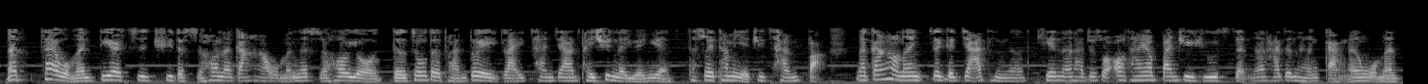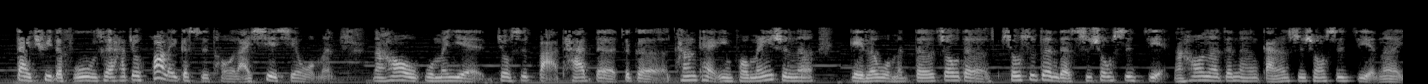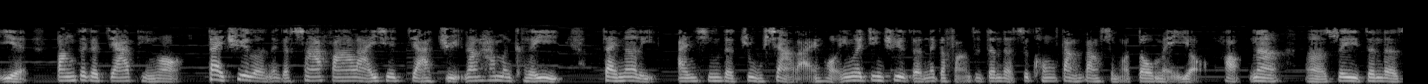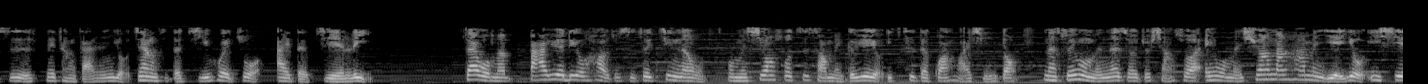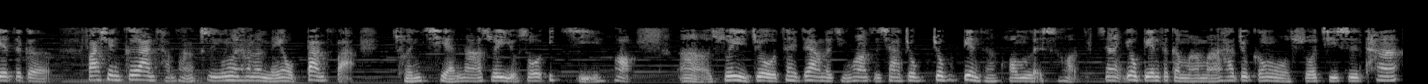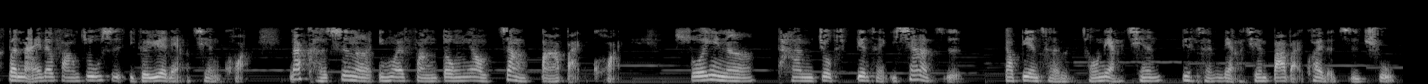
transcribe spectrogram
那在我们第二次去的时候呢，刚好我们那时候有德州的团队来参加培训的圆圆，所以他们也去参访。那刚好呢，这个家庭呢，天呢，他就说哦，他要搬去 Houston，那他真的很感恩我们带去的服务，所以他就画了一个石头来谢谢我们。然后我们也就是把他的这个 contact information 呢，给了我们德州的休斯顿的师兄师姐。然后呢，真的很感恩师兄师姐呢，也帮这个家庭哦。带去了那个沙发啦，一些家具，让他们可以在那里安心的住下来哈。因为进去的那个房子真的是空荡荡，什么都没有。好，那呃，所以真的是非常感恩有这样子的机会做爱的接力。在我们八月六号，就是最近呢，我们希望说至少每个月有一次的关怀行动。那所以我们那时候就想说，哎，我们希望让他们也有一些这个发现个案，常常是因为他们没有办法。存钱呐、所以有时候一急哈，呃，所以就在这样的情况之下，就就变成 homeless 哈。像右边这个妈妈，她就跟我说，其实她本来的房租是一个月两千块，那可是呢，因为房东要涨八百块，所以呢，他们就变成一下子要变成从两千变成两千八百块的支出，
